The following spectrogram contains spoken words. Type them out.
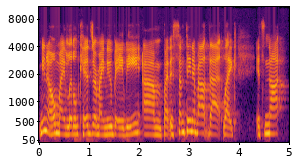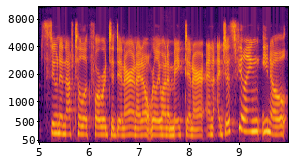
you know, my little kids or my new baby. Um, but it's something about that, like, it's not soon enough to look forward to dinner, and I don't really want to make dinner. And I just feeling, you know,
